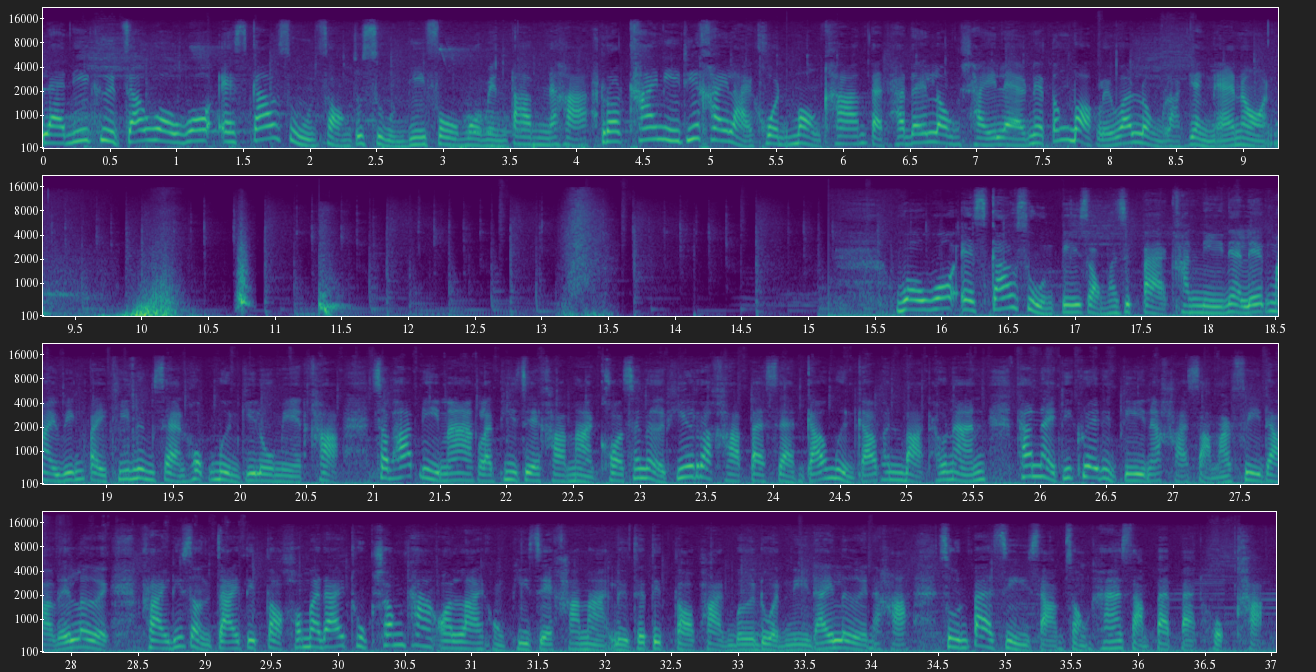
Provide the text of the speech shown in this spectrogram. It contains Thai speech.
และนี่คือเจ้า Volvo S90 2.0 D4 Momentum นะคะ รถค่ายนี้ที่ใครหลายคนมองข้าม แต่ถ้าได้ลองใช้แล้วเนี่ยต้องบอกเลยว่าหลงรักอย่างแน่นอน Volvo S90 ปี 2018 คันนี้เนี่ยเลขไมล์วิ่งไปที่ 160,000 กิโลเมตรค่ะ สภาพดีมากและ PJ คาร์มาดขอเสนอที่ราคา 899,000 บาทเท่านั้น ท่านไหนที่เครดิตดีนะคะ สามารถฟรีดาวน์ได้เลย ใครที่สนใจติดต่อเข้ามาได้ทุกช่องทางออนไลน์ของ PJ คาร์มาดหรือจะติดต่อผ่านเบอร์ด่วนนี้ได้เลยนะคะ 0843253886 ค่ะ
